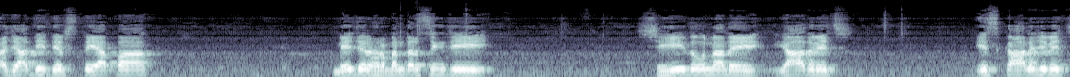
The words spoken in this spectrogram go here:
ਆਜ਼ਾਦੀ ਦਿਵਸ ਤੇ ਆਪਾਂ ਮੇਜਰ ਹਰਮੰਦਰ ਸਿੰਘ ਜੀ ਸ਼ਹੀਦ ਉਹਨਾਂ ਦੇ ਯਾਦ ਵਿੱਚ, ਇਸ ਕਾਲਜ ਵਿੱਚ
